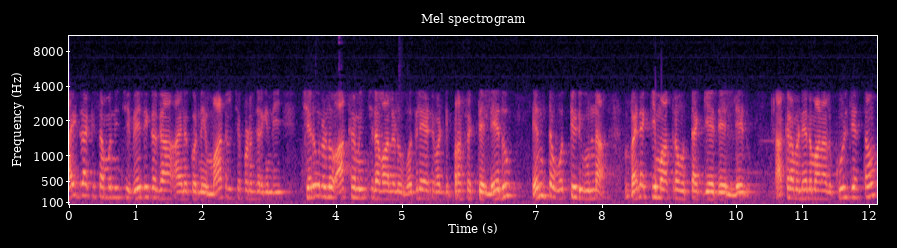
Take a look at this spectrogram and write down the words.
హైడ్రాకి సంబంధించి వేదికగా ఆయన కొన్ని మాటలు చెప్పడం జరిగింది. చెరువులను ఆక్రమించిన వాళ్ళను వదిలేటువంటి ప్రసక్తే లేదు. ఎంత ఒత్తిడి ఉన్నా వెనక్కి మాత్రం తగ్గేదే లేదు. అక్రమ నిర్మాణాలు కూల్చేస్తాం.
